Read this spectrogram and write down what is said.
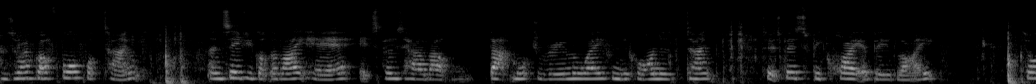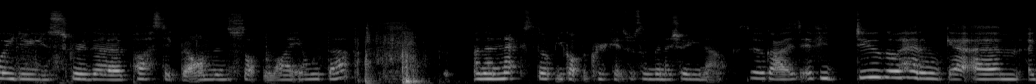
and so I've got a four foot tank, and say if you've got the light here, it's supposed to have about that much room away from the corner of the tank. So it's supposed to be quite a big light. So all you do, you just screw the plastic bit on, then stop the light in with that. And then next up, you got the crickets, which I'm going to show you now. So guys, if you do go ahead and get um, a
